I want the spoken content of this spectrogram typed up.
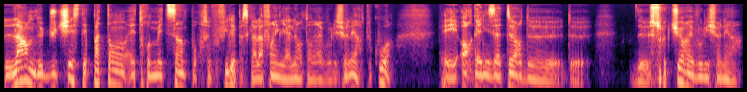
l'arme de Duce, c'était pas tant être médecin pour se faufiler, parce qu'à la fin, il y allait en tant que révolutionnaire, tout court, et organisateur de, de, de structures révolutionnaires.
